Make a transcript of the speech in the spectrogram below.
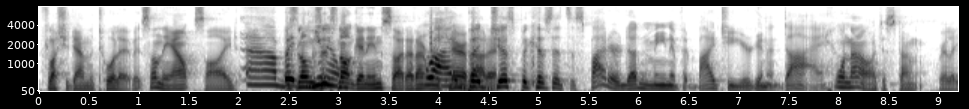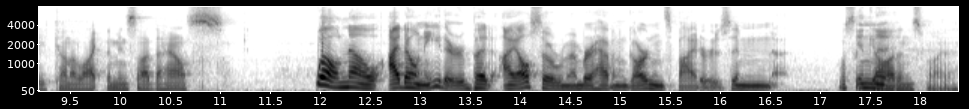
flush you down the toilet. If it's on the outside, Ah, but, as long as you it's not getting inside, I don't really care but about it. just because it's a spider doesn't mean if it bites you, you're going to die. Well, no, I just don't really kind of like them inside the house. Well, no, I don't either. But I also remember having garden spiders, and What's a In the- garden spider?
